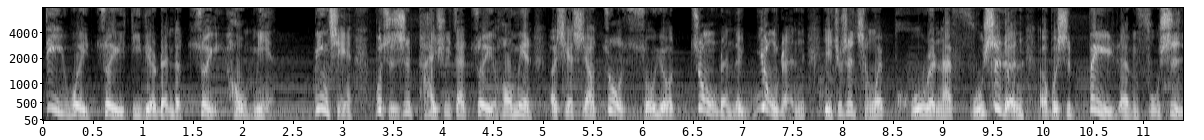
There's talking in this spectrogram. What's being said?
地位最低的人的最后面，并且不只是排序在最后面，而且是要做所有众人的用人，也就是成为仆人来服侍人，而不是被人服侍。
